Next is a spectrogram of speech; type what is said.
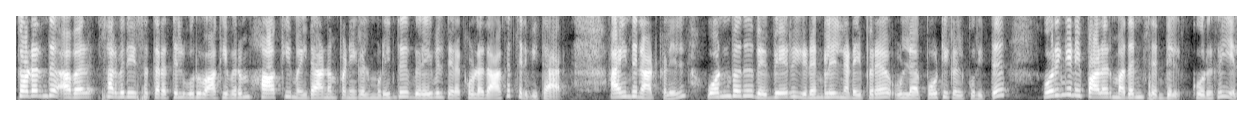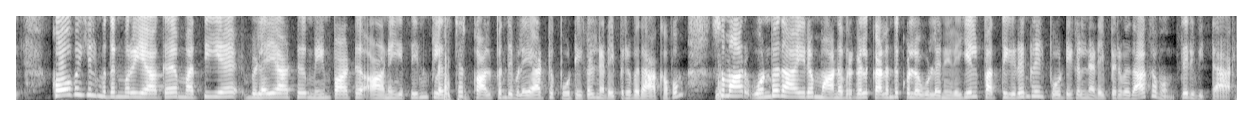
தொடர்ந்து அவர் சர்வதேச தரத்தில் உருவாகி வரும் ஹாக்கி மைதானம் பணிகள் முடிந்து விரைவில் திறக்கவுள்ளதாக தெரிவித்தார். ஐந்து நாட்களில் ஒன்பது வெவ்வேறு இடங்களில் நடைபெற உள்ள போட்டிகள் குறித்து ஒருங்கிணைப்பாளர் மதன் செந்தில் கூறுகையில் கோவையில் முதன்முறையாக மத்திய விளையாட்டு மேம்பாட்டு ஆணையத்தின் கிளஸ்டர் கால்பந்து விளையாட்டுப் போட்டிகள் நடைபெறுவதாகவும் சுமார் ஒன்பதாயிரம் மாணவர்கள் கலந்து கொள்ள உள்ள நிலையில் பத்து இடங்களில் போட்டிகள் நடைபெறுவதாகவும் தெரிவித்தார்.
